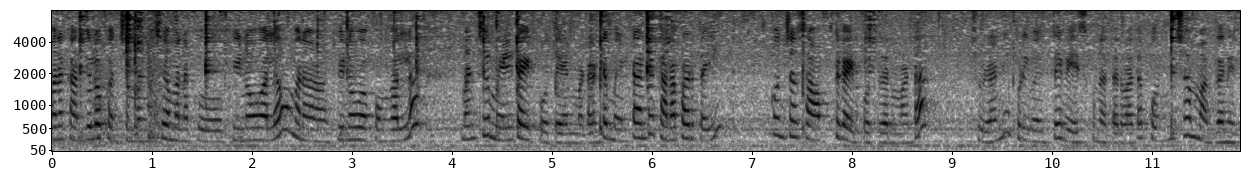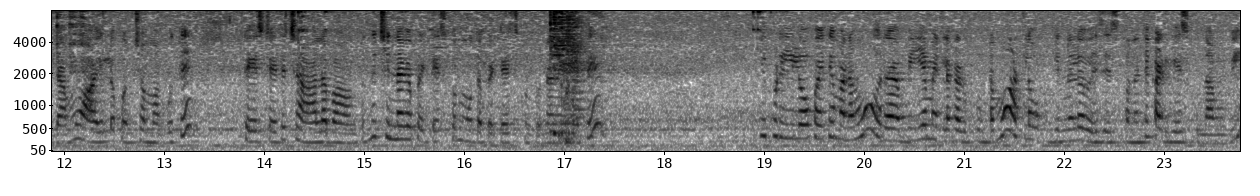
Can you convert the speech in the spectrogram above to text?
మనకు అందులో కొంచెం మంచిగా మనకు కినోవాలో మన కినోవా పొంగల్లో మంచిగా మెల్ట్ అయిపోతాయి అనమాట అంటే మెల్ట్ అంటే కనపడతాయి కొంచెం సాఫ్ట్గా అయిపోతుంది అనమాట చూడండి ఇప్పుడు ఇవైతే వేసుకున్న తర్వాత కొంచెం మగ్గనిద్దాము. ఆయిల్లో కొంచెం మగ్గితే టేస్ట్ అయితే చాలా బాగుంటుంది. చిన్నగా పెట్టేసుకొని మూత పెట్టేసుకుంటున్నాను నేనైతే. ఇప్పుడు ఈ లోపు అయితే మనము బియ్యం ఎట్లా కడుక్కుంటామో అట్లా ఒక గిన్నెలో వేసేసుకొని అయితే కడిగేసుకుందాం ఇవి.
